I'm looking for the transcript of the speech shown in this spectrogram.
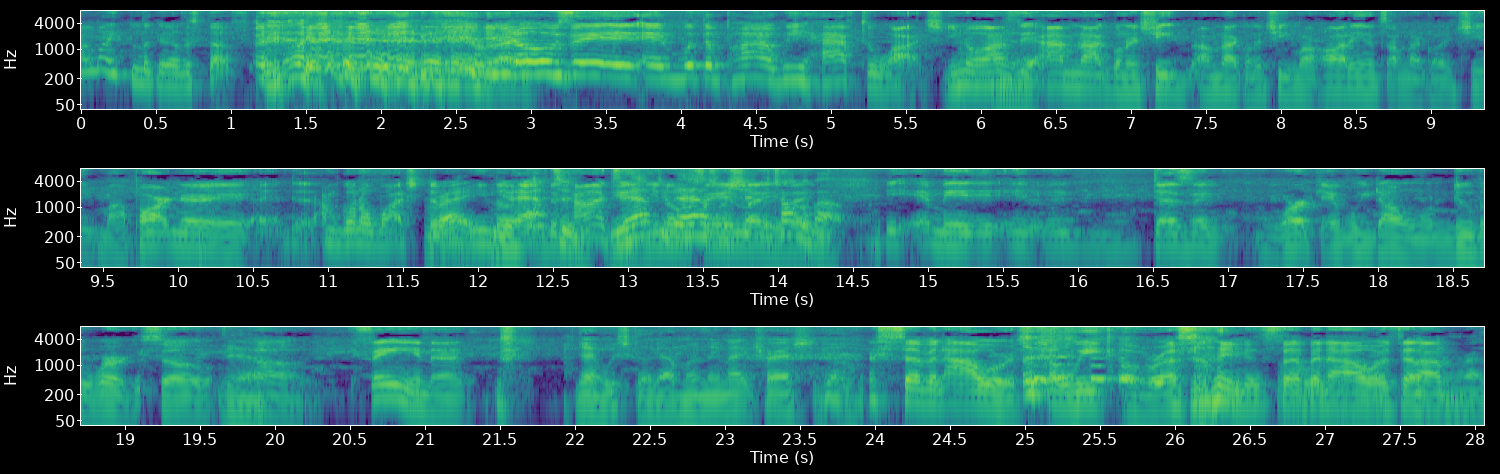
I like to look at other stuff. You know what I'm saying? And with the pod, we have to watch. You know, I'm saying I'm not gonna cheat. I'm not gonna cheat my audience. I'm not gonna cheat my partner. Eh, eh, I'm gonna watch the Right. you know You have the to. content. You have to know to what have I'm some saying? shit to talk about. I mean, it, it, it doesn't work if we don't do the work. So, Yeah. uh, saying that, yeah, we still got Monday Night Trash to go. seven hours a week of wrestling. It's seven hours that I wrestling.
